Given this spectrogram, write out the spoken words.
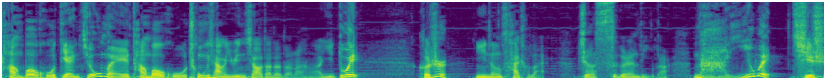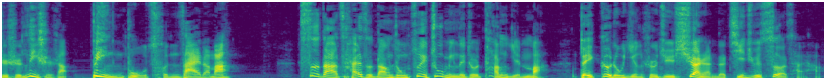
唐伯虎点九美、唐伯虎冲向云霄，等等等等啊，一堆。可是你能猜出来？这四个人里边，哪一位其实是历史上并不存在的吗？四大才子当中最著名的就是唐寅嘛，被各种影视剧渲染的极具色彩哈。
